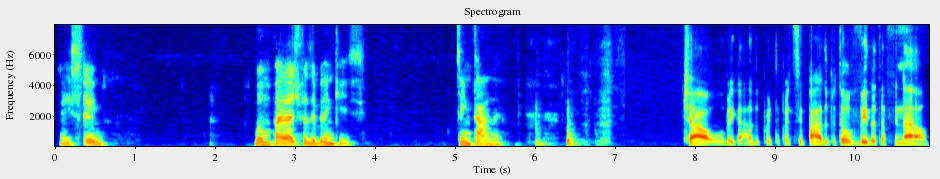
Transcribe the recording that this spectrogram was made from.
É isso aí. Vamos parar de fazer branquice. Tentar, né? Tchau, obrigado por ter participado, por ter ouvido até o final.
